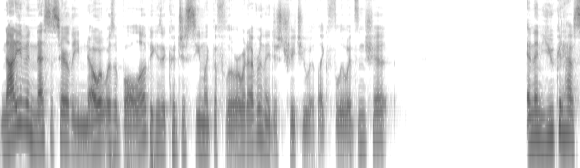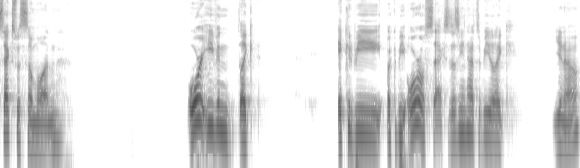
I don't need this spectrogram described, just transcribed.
not even necessarily know it was Ebola because it could just seem like the flu or whatever, and they just treat you with like fluids and shit. And then you could have sex with someone, or even like it could be it could be oral sex. It doesn't even have to be like, you know,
